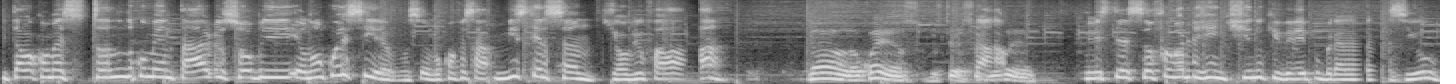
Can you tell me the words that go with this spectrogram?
e tava começando um documentário sobre, eu não conhecia, eu vou confessar, Mr. Sun, já ouviu falar? Não, não conheço, Mr. Sun tá. não conheço. Mr. Sun foi um argentino que veio pro Brasil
